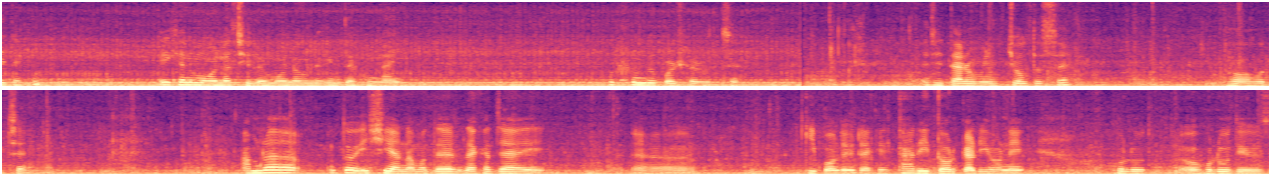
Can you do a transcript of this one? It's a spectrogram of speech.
এই দেখেন, এইখানে ময়লা ছিল, ময়লাগুলো কিন্তু এখন নাই। খুব সুন্দর পরিষ্কার হচ্ছে। এই যে তেরো মিনিট চলতেছে। ধোয়া হচ্ছে। আমরা তো এশিয়ান, আমাদের দেখা যায় কি বলে এটাকে, কারি তরকারি অনেক, হলুদ হলুদ ইউজ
